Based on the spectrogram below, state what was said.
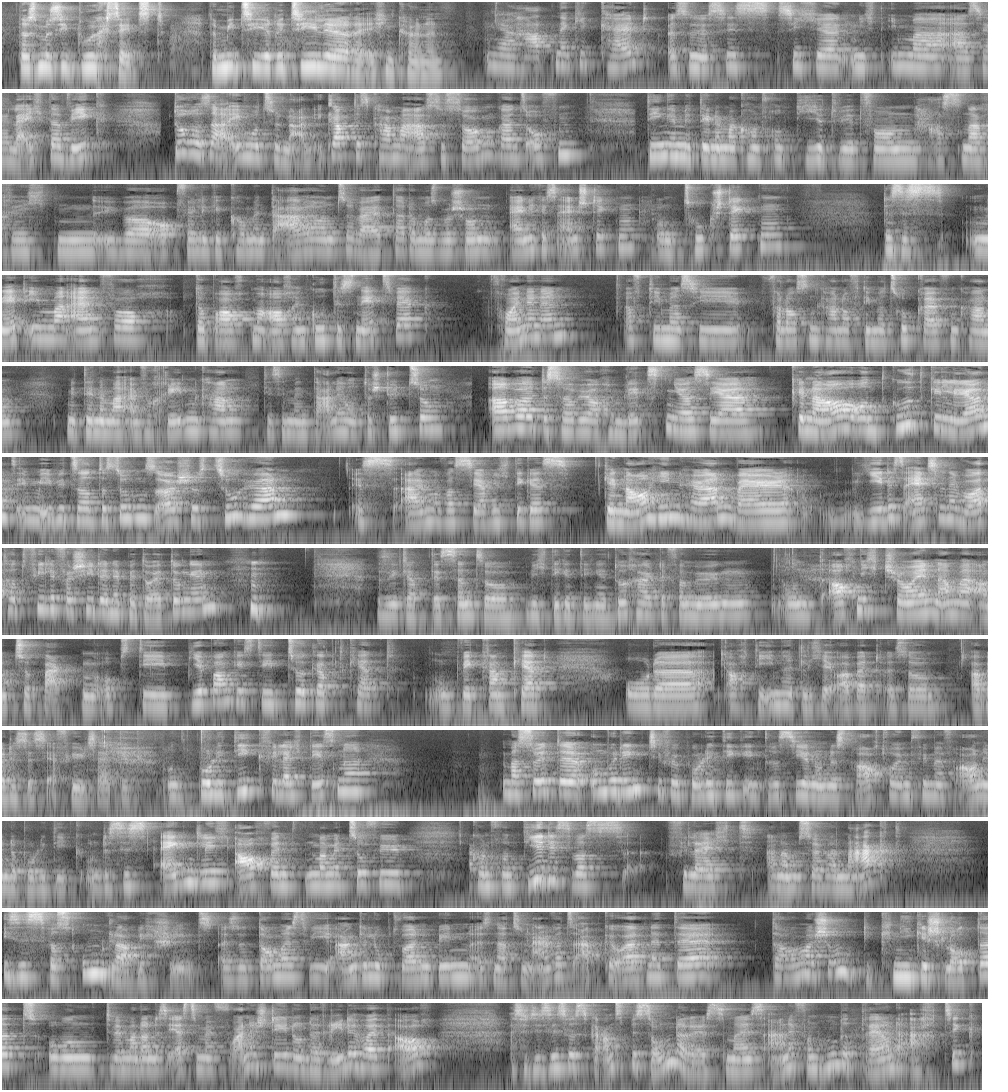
dass man sie durchsetzt, damit sie ihre Ziele erreichen können? Ja, Hartnäckigkeit. Also es ist sicher nicht immer ein sehr leichter Weg. Durchaus auch emotional. Ich glaube, das kann man auch so sagen, ganz offen. Dinge, mit denen man konfrontiert wird, von Hassnachrichten über abfällige Kommentare und so weiter, da muss man schon einiges einstecken und zurückstecken. Das ist nicht immer einfach. Da braucht man auch ein gutes Netzwerk, Freundinnen, auf die man sie verlassen kann, auf die man zurückgreifen kann, mit denen man einfach reden kann, diese mentale Unterstützung. Aber das habe ich auch im letzten Jahr sehr genau und gut gelernt, im Ibiza-Untersuchungsausschuss zuhören. Ist einmal was sehr Wichtiges. Genau hinhören, weil jedes einzelne Wort hat viele verschiedene Bedeutungen. Also ich glaube, das sind so wichtige Dinge. Durchhaltevermögen und auch nicht scheuen, einmal anzupacken. Ob es die Bierbank ist, die zugeklappt kehrt und wegkramt kehrt oder auch die inhaltliche Arbeit. Also Arbeit ist ja sehr vielseitig. Und Politik vielleicht das nur, man sollte unbedingt sich für Politik interessieren und es braucht vor allem viel mehr Frauen in der Politik. Und es ist eigentlich, auch wenn man mit so viel konfrontiert ist, was vielleicht an einem selber nagt, ist es was unglaublich Schönes. Also damals, wie ich angelobt worden bin als Nationalratsabgeordnete, da haben wir schon die Knie geschlottert und wenn man dann das erste Mal vorne steht und er rede halt auch, also das ist was ganz Besonderes. Man ist eine von 183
